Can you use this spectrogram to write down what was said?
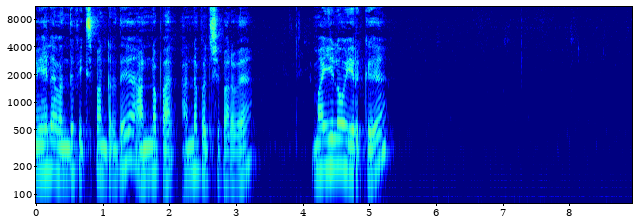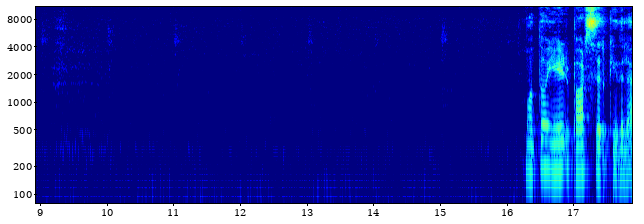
மேலே வந்து ஃபிக்ஸ் பண்ணுறது அன்ன ப அன்னப்பரிசி பறவை. மயிலும் இருக்குது மொத்தம் ஏழு பார்ட்ஸ் இருக்குது இதில்.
